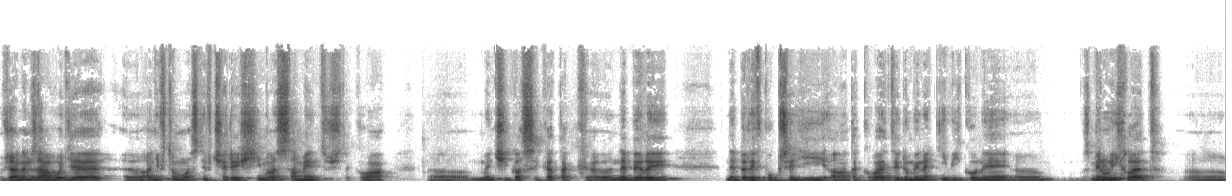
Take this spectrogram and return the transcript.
v žádném závodě, ani v tom vlastně včerejším lesami, což je taková menší klasika, tak nebyli nebyly v popředí a takové ty dominantní výkony eh, z minulých let eh,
